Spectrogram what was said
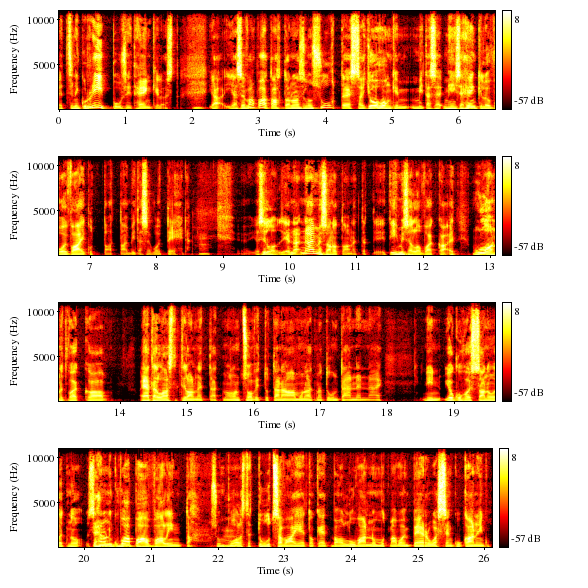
Että se niinku riippuu siitä henkilöstä. Mm. Ja, ja se vapaa tahto on silloin suhteessa johonkin, mitä se, mihin se henkilö voi vaikuttaa tai mitä se voi tehdä. Mm. Ja, silloin, ja näin me sanotaan, että, että ihmisellä on vaikka, että mulla on nyt vaikka, ajatellaan sitä tilannetta, että me ollaan nyt sovittu tänä aamuna, että mä tuun tänne näin – niin joku voisi sanoa, että no sehän on niin kuin vapaa valinta sun mm. puolesta, tuutsa vai et, okei, että mä oon luvannut, mutta mä voin perua sen, kukaan niin kuin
